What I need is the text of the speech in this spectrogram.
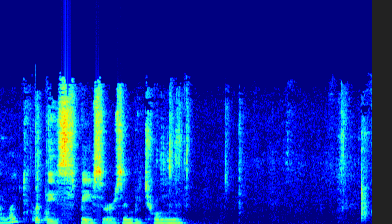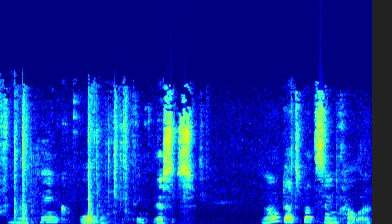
I like to put these spacers in between. And I think, ooh, I think this is, nope, that's about the same color.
